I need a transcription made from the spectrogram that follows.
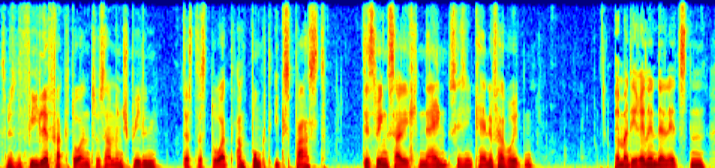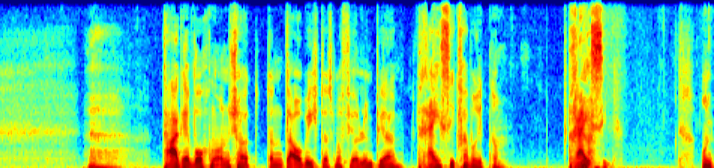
Es müssen viele Faktoren zusammenspielen, dass das dort am Punkt X passt. Deswegen sage ich nein, sie sind keine Favoriten. Wenn man die Rennen der letzten äh, Tage, Wochen anschaut, dann glaube ich, dass wir für Olympia 30 Favoriten haben. 30. Ja. Und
